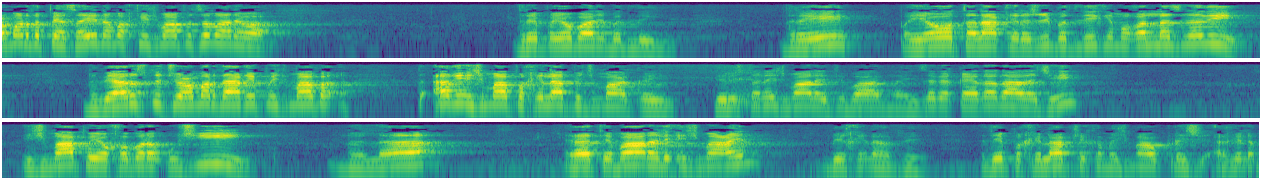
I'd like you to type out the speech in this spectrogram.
عمر د پیسې نه مخکې اجماع په څه باندې و درې په یو باندې بدلیږي درې په یو طلاق رجعي بدلیږي مغلظ نه دی نو بیا وروسته چې عمر د هغه په اجماع د هغه اجماع په خلاف اجماع کوي د رښتنه اجماع له اعتبار نه ځکه قاعده دا ده چې اجماع په یو خبره وشي نو لا اعتبار الاجماع بخلافه دې په خلاف چې کوم اجماع وکړي شي اغلب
